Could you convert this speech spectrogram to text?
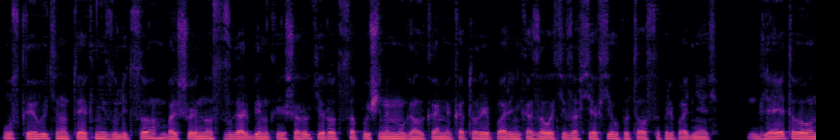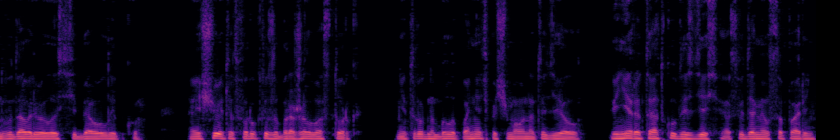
Узкое вытянутое к низу лицо, большой нос с горбинкой и широкий рот с опущенными уголками, которые парень, казалось, изо всех сил пытался приподнять. Для этого он выдавливал из себя улыбку. А еще этот фрукт изображал восторг. Нетрудно было понять, почему он это делал. «Венера, ты откуда здесь?» – осведомился парень.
